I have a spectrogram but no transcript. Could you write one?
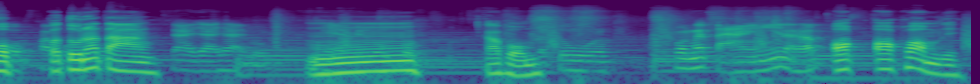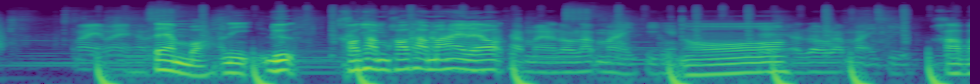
กบครับประตูหน้าต่างใช่ใช่ใช่ผมอืเนี่ยเป็นวงมกบครับผมประตูพวกหน้าต่างอย่างนี้แหละครับ ออกออกพร้อมสิไม่ไม่ครับแต้มบ่อันนี้หรือ เขาทำเขาทำมาให้แล้ว เขาทำมาเรารับมาอีกทีไงอ๋อใช่เรารับมาอีกที ครับ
